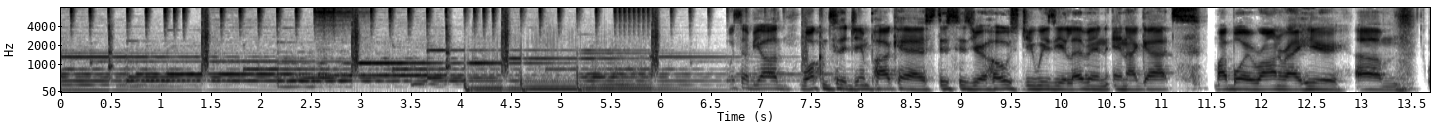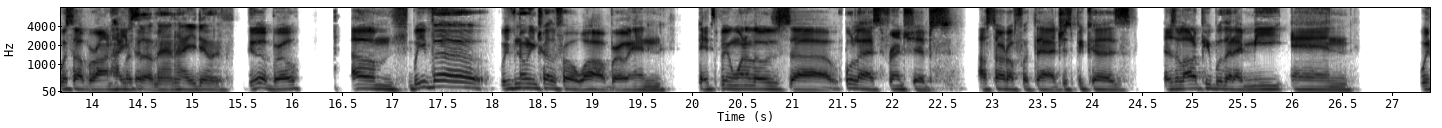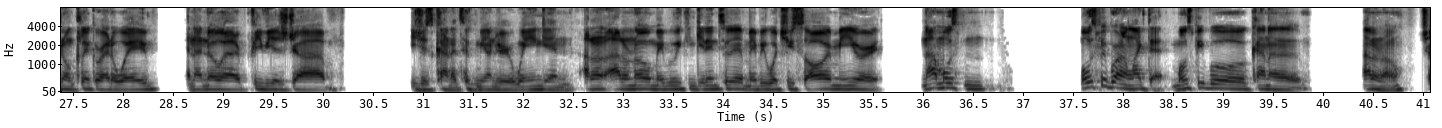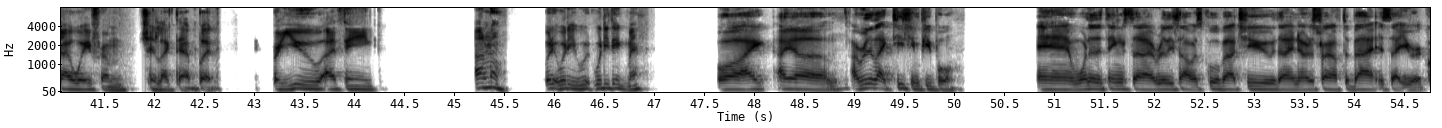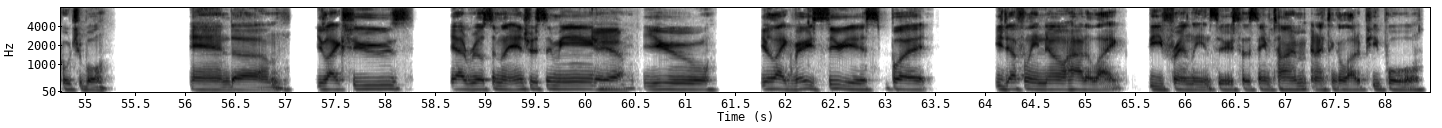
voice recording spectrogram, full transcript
What's up, y'all? Welcome to the Ginn Podcast. This is your host, G Weezy 11 and I got my boy Ron right here. Um, what's up, Ron? How you What's up, man? How you doing? Good, bro. Um, we've uh we've known each other for a while, bro, and it's been one of those uh, cool ass friendships. I'll start off with that, just because there's a lot of people that I meet and we don't click right away. And I know at a previous job, you just kind of took me under your wing, and I don't I don't know. Maybe we can get into it. Maybe what you saw in me, or not most most people aren't like that. Most people kind of I don't know shy away from shit like that. But for you, I think I don't know. What, what do you what do you think, man? Well, I I uh, I really like teaching people, and one of the things that I really thought was cool about you that I noticed right off the bat is that you were coachable, and um, you like shoes. You had real similar interests in me. Yeah, yeah. You you're like very serious, but you definitely know how to like be friendly and serious at the same time. And I think a lot of people,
